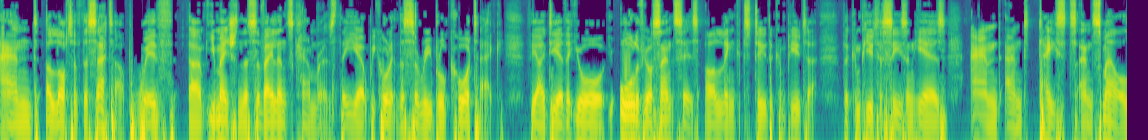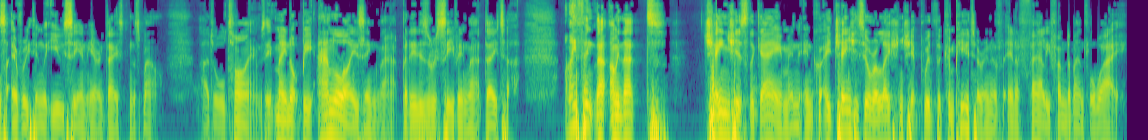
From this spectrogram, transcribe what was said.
and a lot of the setup. With um, you mentioned the surveillance cameras, the uh, we call it the Cerebral Coretech. The idea that your all of your senses are linked to the computer. The computer sees and hears and and tastes and smells everything that you see and hear and taste and smell at all times. It may not be analyzing that, but it is receiving that data. I think that I mean that changes the game and, it changes your relationship with the computer in a, in a fairly fundamental way.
